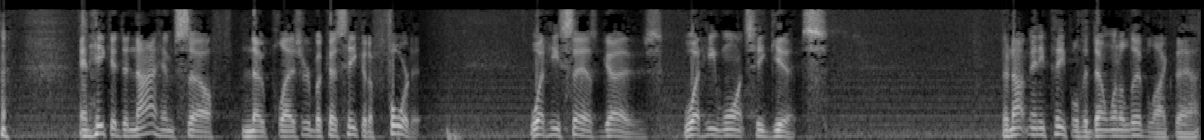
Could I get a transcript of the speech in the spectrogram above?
and he could deny himself no pleasure because he could afford it. What he says goes. What he wants, he gets. There are not many people that don't want to live like that.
